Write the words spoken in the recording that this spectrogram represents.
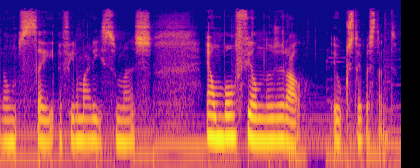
não sei afirmar isso, mas é um bom filme no geral. Eu gostei bastante.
